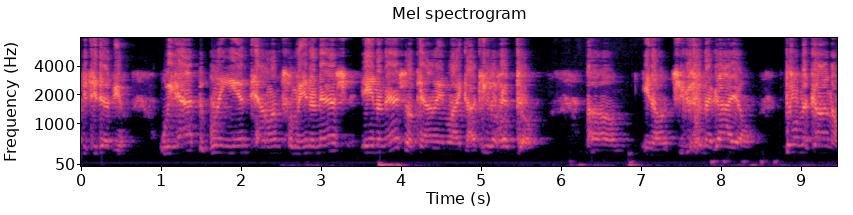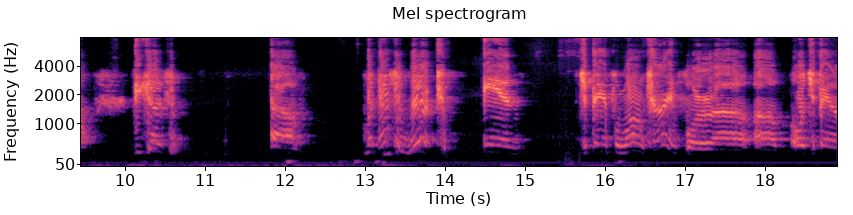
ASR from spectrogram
WCW. We had to bring in talent from international international talent like Akira Hokuto, um, you know, Chigusa Nagayo, Don Nakano, because uh, Medusa worked in Japan for a long time for uh, uh, All Japan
